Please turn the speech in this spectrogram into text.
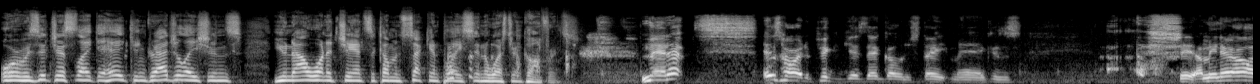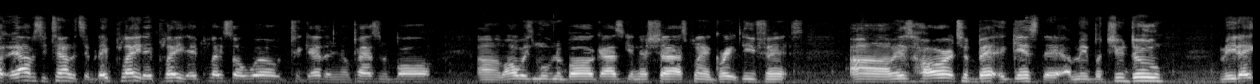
Or was it just like, hey, congratulations, you now want a chance to come in second place in the Western Conference? Man, that it's hard to pick against that Golden State, man, because uh, shit. I mean, they're all they're obviously talented, but they play, they play, they play so well together. You know, passing the ball, um, always moving the ball, guys getting their shots, playing great defense. Um, it's hard to bet against that. I mean, but you do. I mean, they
